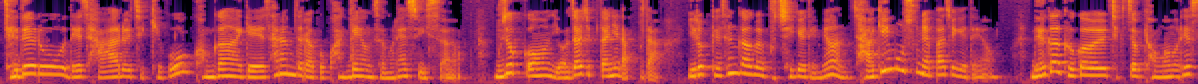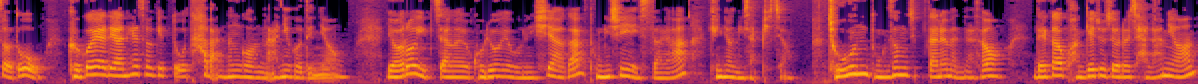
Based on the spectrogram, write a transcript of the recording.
제대로 내 자아를 지키고 건강하게 사람들하고 관계 형성을 할 수 있어요. 무조건 여자 집단이 나쁘다. 이렇게 생각을 굳히게 되면 자기 모순에 빠지게 돼요. 내가 그걸 직접 경험을 했어도 그거에 대한 해석이 또 다 맞는 건 아니거든요. 여러 입장을 고려해 보는 시야가 동시에 있어야 균형이 잡히죠. 좋은 동성 집단을 만나서 내가 관계 조절을 잘하면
